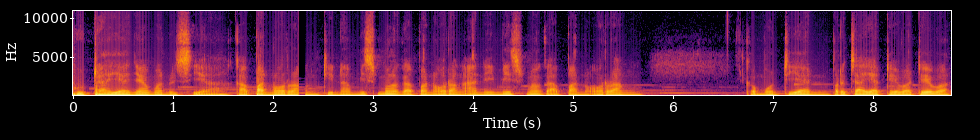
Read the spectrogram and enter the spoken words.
budayanya manusia. Kapan orang dinamisme, kapan orang animisme, kapan orang kemudian percaya dewa-dewa.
